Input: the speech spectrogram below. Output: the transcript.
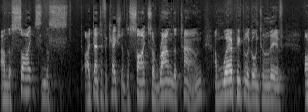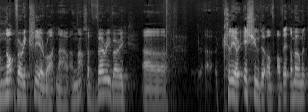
And the sites and the identification of the sites around the town and where people are going to live are not very clear right now. And that's a very, very uh, clear issue of, of at the moment.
